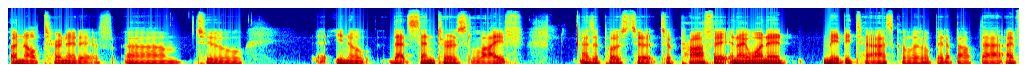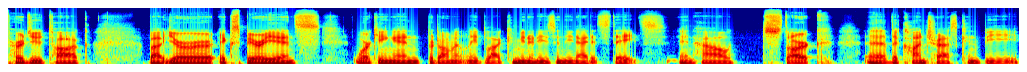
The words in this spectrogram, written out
an alternative um, to, you know, that centers life as opposed to, to profit. And I wanted maybe to ask a little bit about that. I've heard you talk about your experience working in predominantly black communities in the United States and how stark uh, the contrast can be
